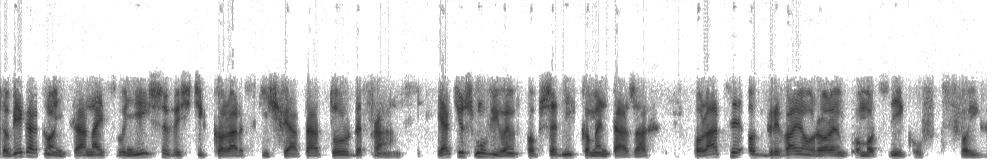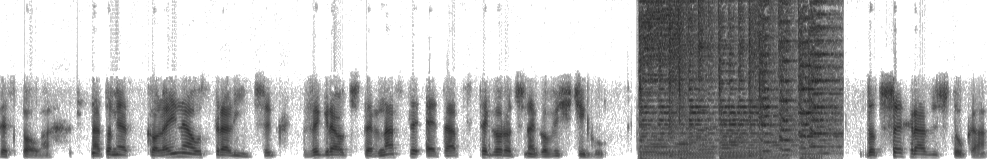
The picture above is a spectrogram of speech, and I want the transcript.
Dobiega końca najsłynniejszy wyścig kolarski świata Tour de France. Jak już mówiłem w poprzednich komentarzach, Polacy odgrywają rolę pomocników w swoich zespołach. Natomiast kolejny Australijczyk wygrał 14 etap tegorocznego wyścigu. Do trzech razy sztuka,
